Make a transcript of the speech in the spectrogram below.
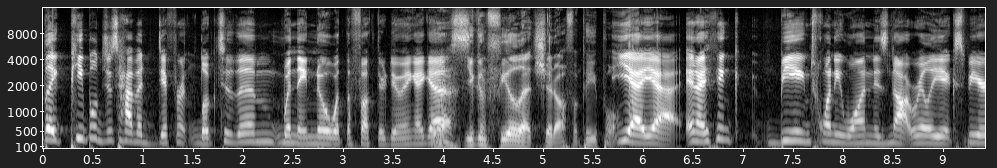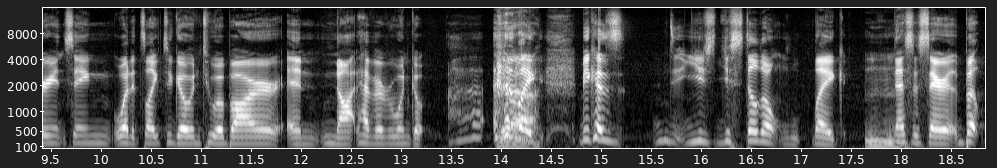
like people just have a different look to them when they know what the fuck they're doing. I guess. Yeah, you can feel that shit off of people. Yeah, yeah. And I think being 21 is not really experiencing what it's like to go into a bar and not have everyone go? Yeah. like because you you still don't like Mhm. necessarily but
